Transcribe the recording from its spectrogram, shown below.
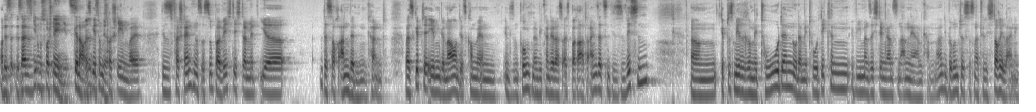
Das, das heißt, es geht ums Verstehen jetzt. Genau, ne? es geht ums ja. Verstehen, weil dieses Verständnis ist super wichtig, damit ihr das auch anwenden könnt. Weil es gibt ja eben genau, und jetzt kommen wir in, in diesen Punkt, ne, wie könnt ihr das als Berater einsetzen, dieses Wissen. Ähm, gibt es mehrere Methoden oder Methodiken, wie man sich dem Ganzen annähern kann. Ne? Die berühmteste ist natürlich Storylining.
